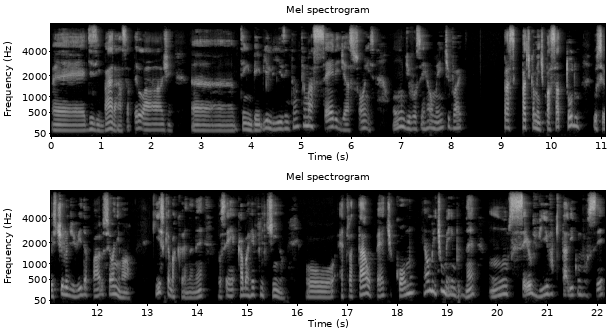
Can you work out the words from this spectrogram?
é, desembaraça a pelagem, uh, tem babyliss, então tem uma série de ações onde você realmente vai praticamente passar todo o seu estilo de vida para o seu animal. Que isso que é bacana, né? Você acaba refletindo. O, é tratar o pet como realmente um membro, né? um ser vivo que está ali com você,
